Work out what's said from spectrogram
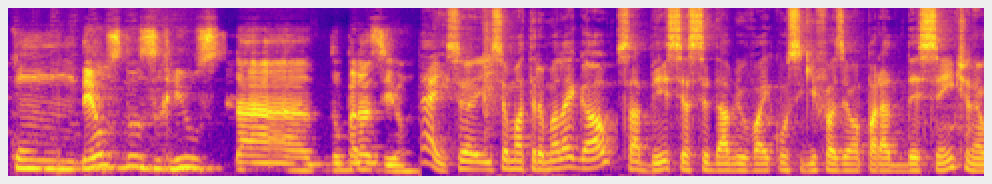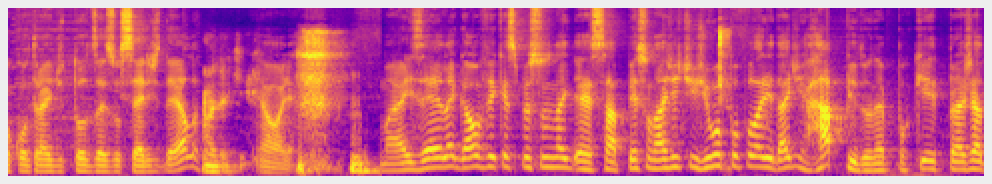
com um deus dos rios da, do Brasil. É, isso é, isso é uma trama legal. Saber se a CW vai conseguir fazer uma parada decente, né? Ao contrário de todas as séries dela. Olha aqui. É, olha. Mas é legal ver que as pessoas, essa personagem atingiu uma popularidade rápido, né? Porque pra já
